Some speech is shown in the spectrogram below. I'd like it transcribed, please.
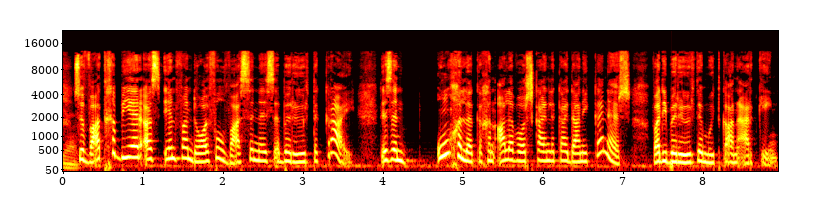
Ja. So wat gebeur as een van daai volwassenes 'n beroerte kry. Dis in ongelukkig in alle waarskynlikheid dan die kinders wat die beroerte moet kan erken.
